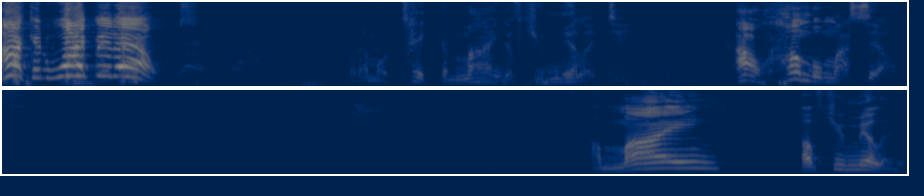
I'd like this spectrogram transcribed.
I could wipe it out. But I'm going to take the mind of humility. I'll humble myself. A mind of humility.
